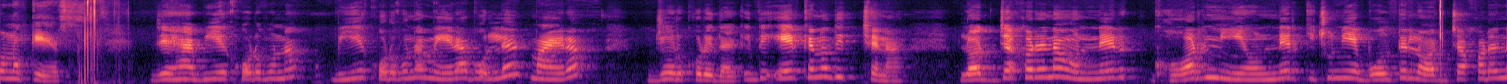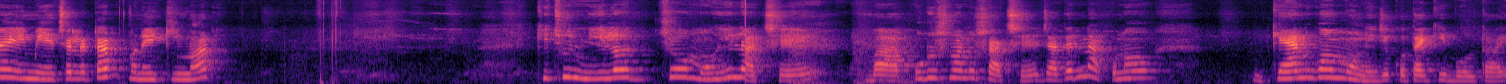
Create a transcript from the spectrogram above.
কোনো কেস? যে হ্যাঁ বিয়ে করব না, বিয়ে করব না, মেয়েরা বললে মায়েরা জোর করে দেয়। কিন্তু এর কেন দিচ্ছে না? লজ্জা করে না অন্যের ঘর নিয়ে, অন্যের কিছু নিয়ে বলতে লজ্জা করে না এই মেয়ে ছেলেটার মানে কিমার? কিছু নিলজ্জ মহিলা আছে বা পুরুষ মানুষ আছে, যাদের না কোনো জ্ঞানগম্য নেই, যে কোথায় কী বলতে হয়।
